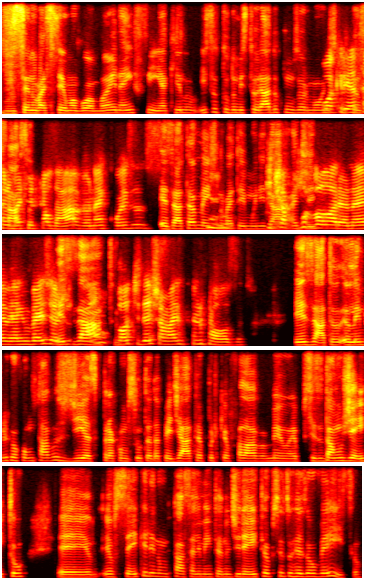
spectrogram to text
você não vai ser uma boa mãe, né? Enfim, aquilo, isso tudo misturado com os hormônios. Ou a criança não vai ser saudável, né? Coisas. Exatamente, não vai ter imunidade. Que te apavora, né? Ao invés de ajudar, Exato. só te deixa mais nervosa. Exato, eu, eu lembro que eu contava os dias para consulta da pediatra, porque eu falava, meu, eu preciso dar um jeito, é, eu sei que ele não está se alimentando direito, eu preciso resolver isso.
